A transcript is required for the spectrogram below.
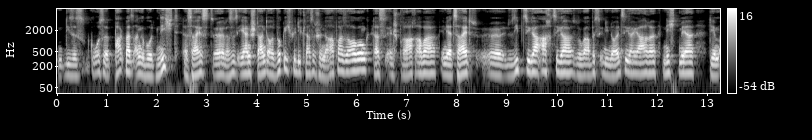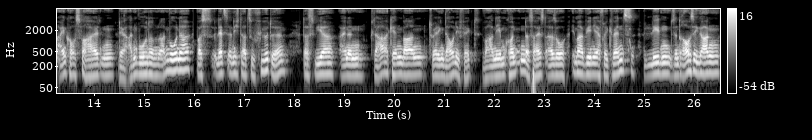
dieses große Parkplatzangebot nicht. Das heißt, äh, das ist eher ein Standort wirklich für die klassische Nahversorgung. Das entsprach aber in der Zeit äh, 70er, 80er, sogar bis in die 90er Jahre nicht mehr dem Einkaufsverhalten der Anwohnerinnen und Anwohner, was letztendlich dazu führte, dass wir einen klar erkennbaren Trading-Down-Effekt wahrnehmen konnten. Das heißt also immer weniger Frequenz, Läden sind rausgegangen,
